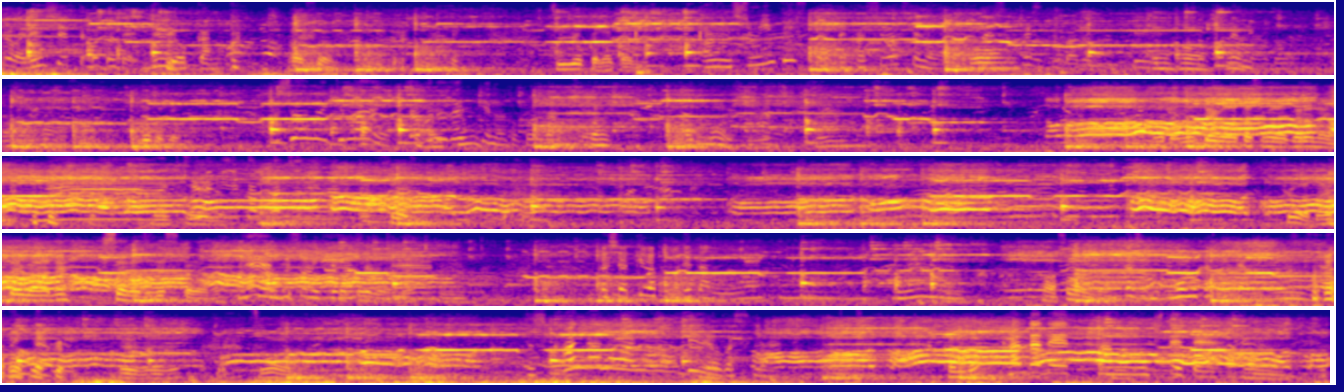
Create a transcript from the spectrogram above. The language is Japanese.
今日は練習ってことで14日の。あそうです14日なんかあるあの市民フェスタって柏市のフェスティバルがあってそこでも踊るのどこで柏の駅前ダブルデッキのところだってあそうですねまだ予定が私もわからないんで急に活発になってそうですね今日は大体はね木更津ですからねね部署行ってます昔はキラキラ出たのにねあそうなんだ。昔ももかさんみたいなのにねそうなんだ。私神田のあのビデオが好きなの神田神田であの来てて、あ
